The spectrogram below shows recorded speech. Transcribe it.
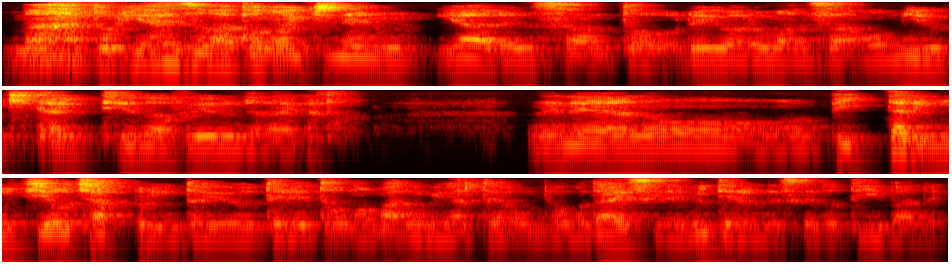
まあ、とりあえずはこの1年、ヤーレンズさんと令和ロマンさんを見る機会っていうのは増えるんじゃないかと。でね、あの、ぴったり日曜チャップリンというテレ東の番組があって、僕大好きで見てるんですけど、TVer で。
